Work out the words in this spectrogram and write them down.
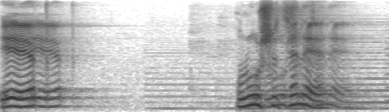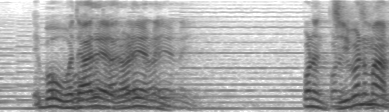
એક પુરુષ છે ને એ બહુ વધારે રડે નહીં. પણ જીવનમાં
